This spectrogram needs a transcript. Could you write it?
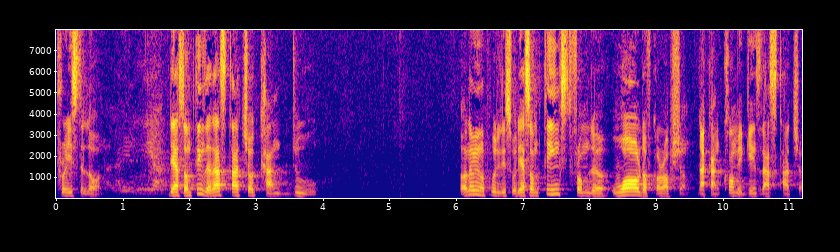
Praise the Lord. There are some things that that stature can do or let me put it this way there are some things from the world of corruption that can come against that stature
